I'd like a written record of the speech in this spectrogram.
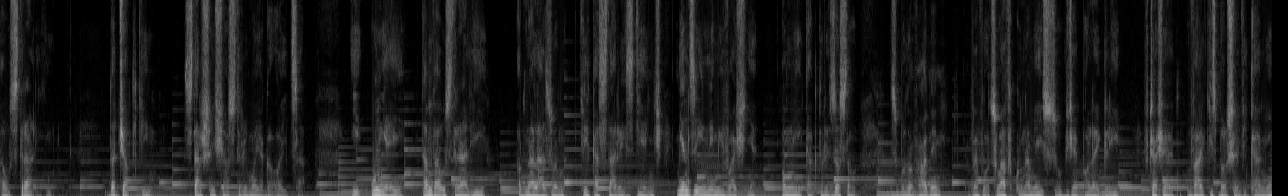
Australii, do ciotki, starszej siostry mojego ojca. I u niej, tam w Australii, odnalazłem kilka starych zdjęć, między innymi właśnie pomnika, który został zbudowany we Włocławku na miejscu, gdzie polegli w czasie walki z bolszewikami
